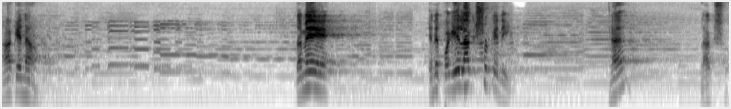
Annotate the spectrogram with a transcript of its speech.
હા કે ના તમે એને પગે લાગશો કે નહીં હે લાગશો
